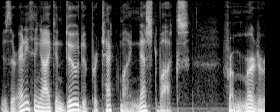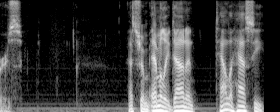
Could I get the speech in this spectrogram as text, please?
Is there anything I can do to protect my nest box from murderers? That's from Emily down in Tallahassee,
